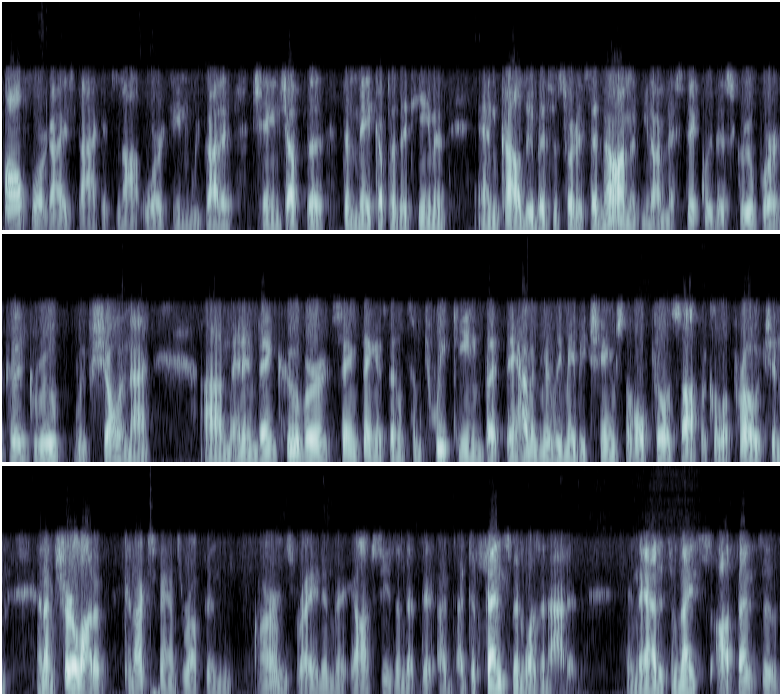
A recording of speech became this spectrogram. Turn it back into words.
all four guys back? It's not working. We've got to change up the the makeup of the team. And and Kyle Dubas has sort of said, no, I'm you know I'm going to stick with this group. We're a good group. We've shown that. Um, and in Vancouver, same thing. It's been some tweaking, but they haven't really maybe changed the whole philosophical approach. And and I'm sure a lot of Canucks fans were up in arms, right, in the off season that a, a defenseman wasn't added, and they added some nice offensive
